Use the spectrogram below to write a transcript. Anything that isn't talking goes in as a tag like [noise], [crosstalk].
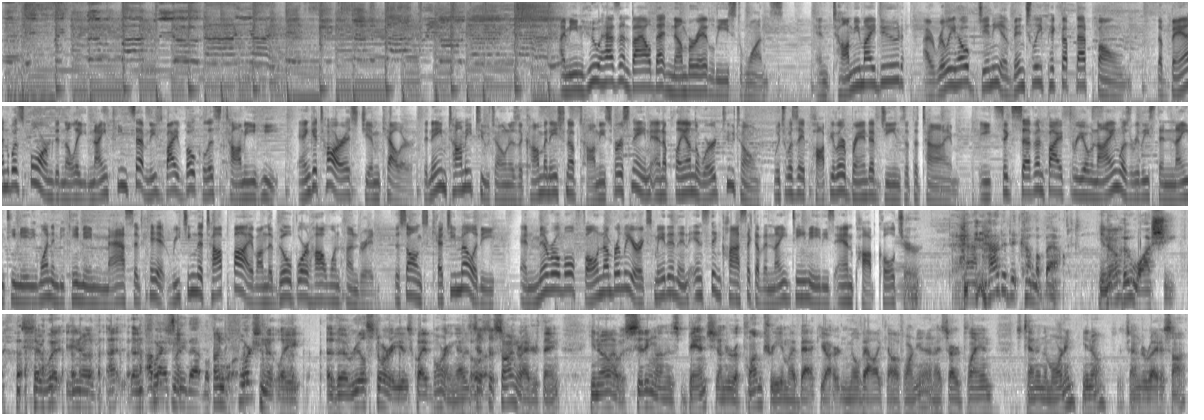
I mean, who hasn't dialed that number at least once? And Tommy, my dude, I really hope Jenny eventually picked up that phone. The band was formed in the late 1970s by vocalist Tommy Heath and guitarist Jim Keller. The name Tommy Tutone is a combination of Tommy's first name and a play on the word two-tone, which was a popular brand of jeans at the time. 8675309 was released in 1981 and became a massive hit, reaching the top 5 on the Billboard Hot 100. The song's catchy melody and memorable phone number lyrics made it an instant classic of the 1980s and pop culture. How, how did it come about? You know, who, who was she? so what, you know, [laughs] I, unfortunately, that before. unfortunately, the real story is quite boring. I was just a songwriter thing. You know, I was sitting on this bench under a plum tree in my backyard in Mill Valley, California, and I started playing. It's 10 in the morning, you know, it's time to write a song.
